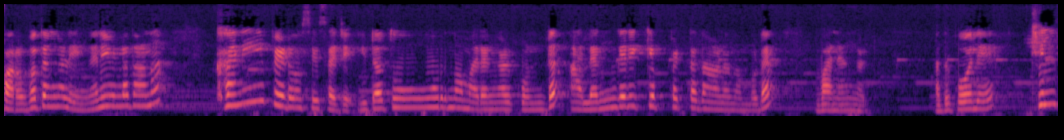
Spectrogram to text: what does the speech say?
പർവതങ്ങൾ എങ്ങനെയുള്ളതാണ്? ഖനീ പേടോ സേ സജേ. ഇടതൂർന്ന മരങ്ങൾ കൊണ്ട് അലങ്കരിക്കപ്പെട്ടതാണ് നമ്മുടെ വനങ്ങൾ. അതുപോലെ ഖിൽ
